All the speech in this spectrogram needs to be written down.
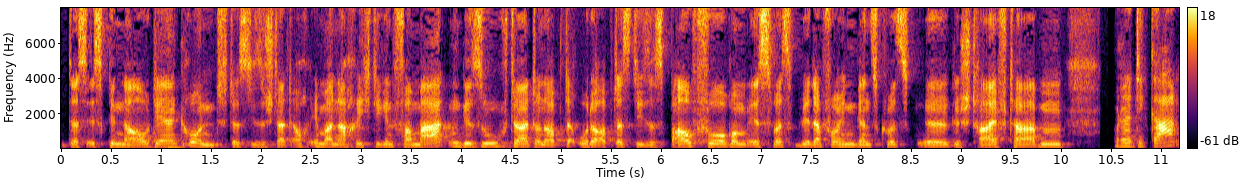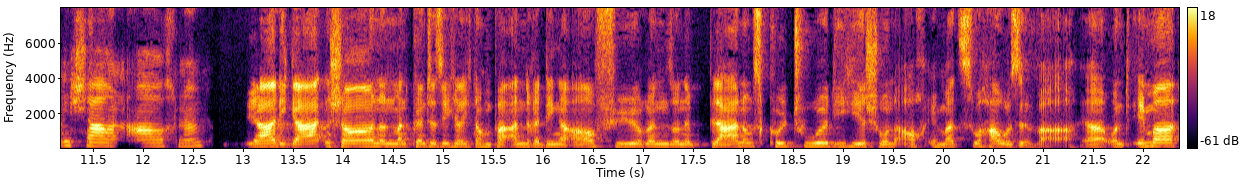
das ist genau der Grund, dass diese Stadt auch immer nach richtigen Formaten gesucht hat und ob da, oder ob das dieses Bauforum ist, was wir da vorhin ganz kurz äh, gestreift haben. Oder die Gartenschauen auch, ne? Ja, die Gartenschauen und man könnte sicherlich noch ein paar andere Dinge aufführen. So eine Planungskultur, die hier schon auch immer zu Hause war. Ja, und immer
